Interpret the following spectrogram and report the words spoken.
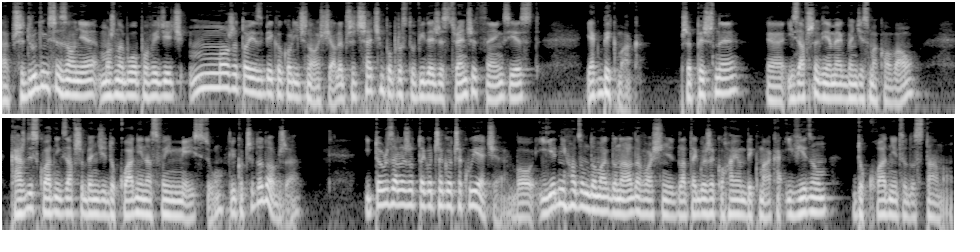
E, przy drugim sezonie można było powiedzieć, może to jest bieg okoliczności, ale przy trzecim po prostu widać, że Stranger Things jest jak Big Mac przepyszny e, i zawsze wiemy, jak będzie smakował. Każdy składnik zawsze będzie dokładnie na swoim miejscu, tylko czy to dobrze. I to już zależy od tego, czego oczekujecie, bo jedni chodzą do McDonalda właśnie dlatego, że kochają Big Maca i wiedzą dokładnie, co dostaną.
